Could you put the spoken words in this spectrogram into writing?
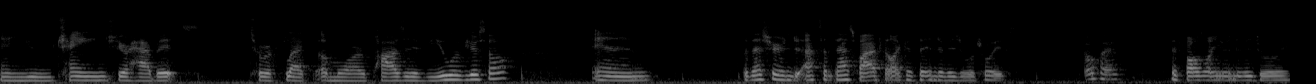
And you change your habits to reflect a more positive view of yourself. And But that's your. I feel that's why I feel like it's an individual choice. Okay. It falls on you individually.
